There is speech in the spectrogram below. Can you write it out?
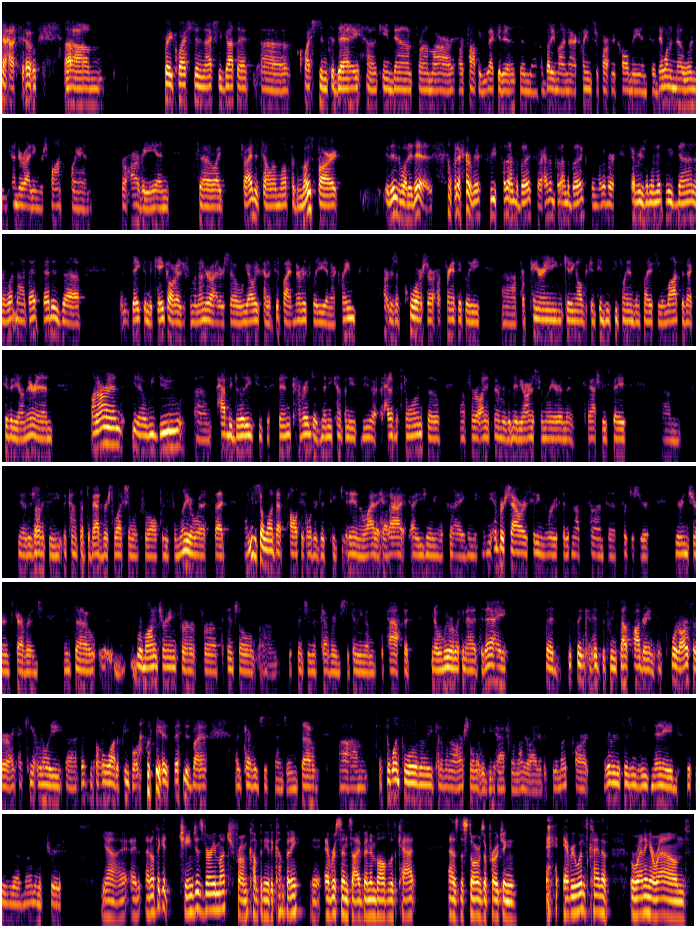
Yeah, so um, great question. I actually got that uh, question today. Uh, came down from our, our top executives, and a buddy of mine in our claims department called me and said they want to know when's the underwriting response plan for Harvey. And so I tried to tell them, well, for the most part, it is what it is. whatever risks we've put on the books or haven't put on the books, and whatever coverage limits we've done or whatnot, that that is uh, baked in the cake already from an underwriter. So we always kind of sit by nervously, and our claims partners, of course, are, are frantically uh, preparing, getting all the contingency plans in place. There's lots of activity on their end. On our end, you know, we do um, have the ability to suspend coverage, as many companies do ahead of the storm. So uh, for audience members that maybe aren't as familiar in the catastrophe space. Um, you know, there's obviously the concept of adverse selection, which we're all pretty familiar with, but uh, you just don't want that policyholder to, to get in right ahead. I, I usually will say when the when the ember shower is hitting the roof, that is not the time to purchase your your insurance coverage. And so uh, we're monitoring for for a potential um, suspension of coverage depending on the path. But you know, when we were looking at it today, said this thing could hit between South Padre and, and Port Arthur, I, I can't really. Uh, there's a whole lot of people that would be suspended by a, a coverage suspension. So um, it's the one tool really kind of in our arsenal that we do have for an underwriter. But for the most part, whatever decisions we've made, this is the moment of truth. Yeah, I, I don't think it changes very much from company to company. Ever since I've been involved with CAT, as the storm's approaching, everyone's kind of running around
